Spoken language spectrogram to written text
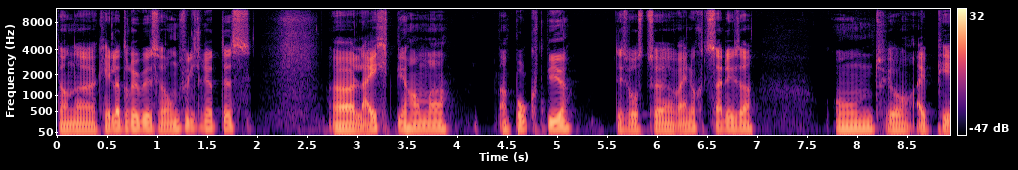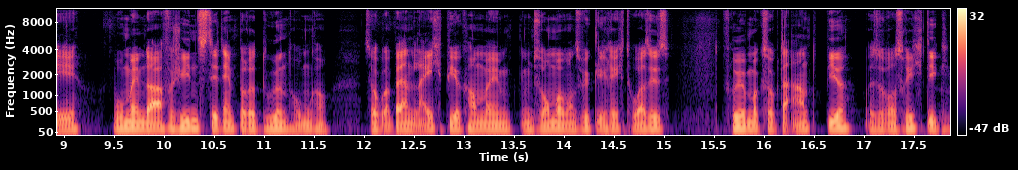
Dann ein Kellerdrübes, ein unfiltriertes. Ein Leichtbier haben wir, ein Bockbier, das was zur Weihnachtszeit ist. Auch. Und ja, IPA, wo man eben da auch verschiedenste Temperaturen haben kann. Ich sag mal, bei einem Leichtbier kann man im, im Sommer, wenn es wirklich recht heiß ist, früher hat man gesagt, ein Antbier, also was richtig,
